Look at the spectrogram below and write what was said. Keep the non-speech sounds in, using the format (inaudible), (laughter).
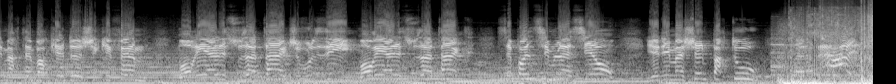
Ici Martin Barquet de chez KFM. Montréal est sous attaque, je vous le dis. Montréal est sous attaque. C'est pas une simulation. Il y a des machines partout. Euh, aïe!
